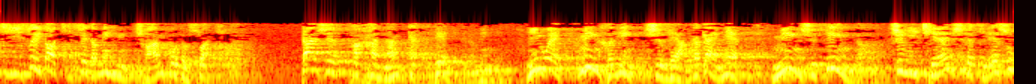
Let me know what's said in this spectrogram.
几岁到几岁的命运全部都算出来，但是他很难改变你的命，因为命和运是两个概念，命是定的，是你前世的结束，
